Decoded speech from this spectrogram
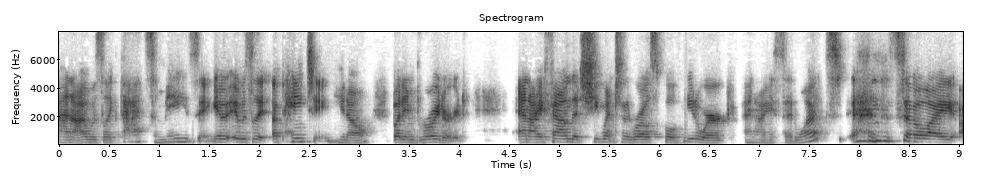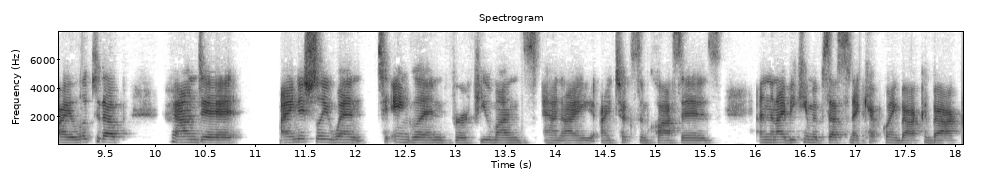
And I was like, that's amazing. It, it was like a painting, you know, but embroidered. And I found that she went to the Royal School of Needlework. And I said, what? And so I, I looked it up, found it. I initially went to England for a few months and I, I took some classes. And then I became obsessed and I kept going back and back.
